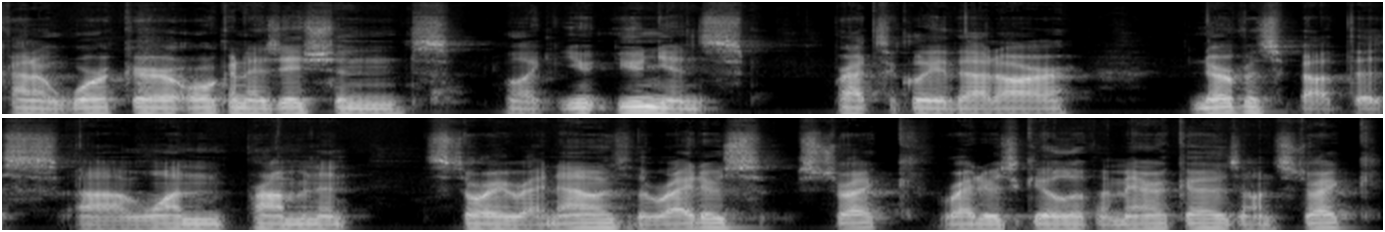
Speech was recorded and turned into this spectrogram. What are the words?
kind of worker organizations, like u- unions, practically, that are nervous about this. Uh, one prominent story right now is the writers' strike. Writers Guild of America is on strike,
